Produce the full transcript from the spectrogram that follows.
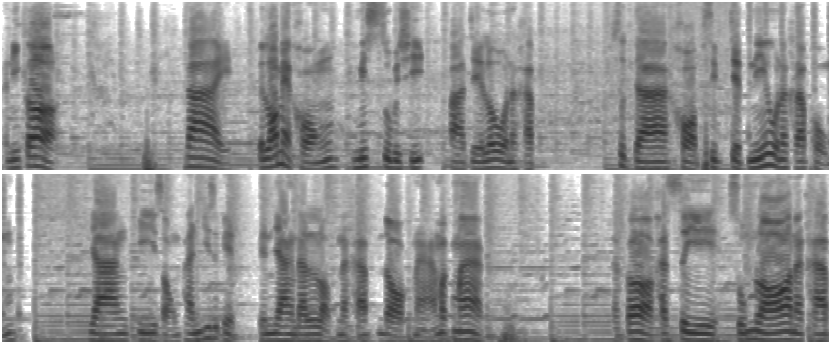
อันนี้ก็ได้เป็นล้อแม็กของ Mitsubishi Pajero นะครับสึกจะขอบ 17 นิ้วนะครับผมยางปี 2021 เป็นยางดันหลบนะครับ ดอกหนามากๆ แล้วก็คัสซีซุ้มล้อนะครับ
